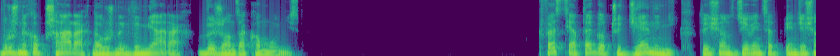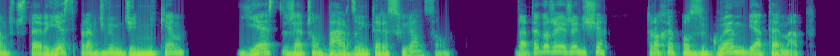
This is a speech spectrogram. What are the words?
w różnych obszarach, na różnych wymiarach wyrządza komunizm. Kwestia tego, czy dziennik 1954 jest prawdziwym dziennikiem, jest rzeczą bardzo interesującą. Dlatego, że jeżeli się trochę pozgłębia temat,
